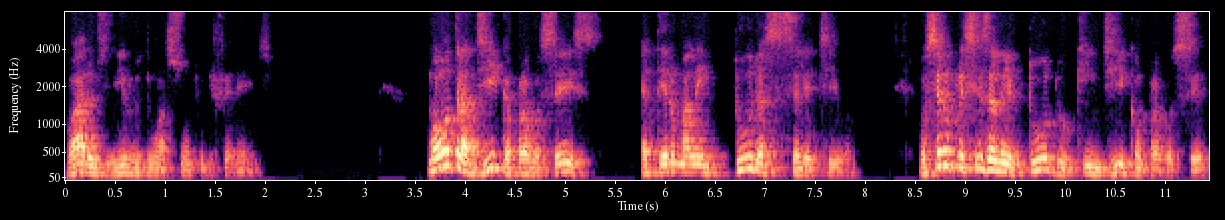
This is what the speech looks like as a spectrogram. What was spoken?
Vários livros de um assunto diferente. Uma outra dica para vocês é ter uma leitura seletiva. Você não precisa ler tudo que indicam para você.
